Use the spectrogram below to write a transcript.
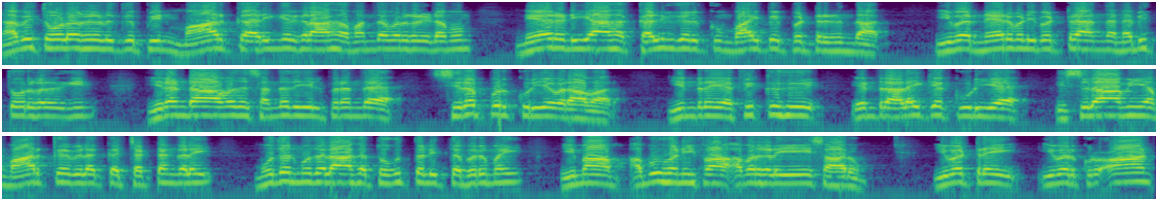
நபித்தோழர்களுக்கு பின் மார்க்க அறிஞர்களாக வந்தவர்களிடமும் நேரடியாக கல்வி கற்கும் வாய்ப்பை பெற்றிருந்தார். இவர் நேர்வழி பெற்ற அந்த நபித்தோர்களின் இரண்டாவது சந்ததியில் பிறந்த சிறப்பிற்குரியவராவார். இன்றைய பிக்குகு என்று அழைக்கக்கூடிய இஸ்லாமிய மார்க்க விளக்க சட்டங்களை முதன் முதலாக தொகுத்தளித்த பெருமை இமாம் அபு ஹனிஃபா அவர்களையே சாரும். இவற்றை இவர் குர்ஆன்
